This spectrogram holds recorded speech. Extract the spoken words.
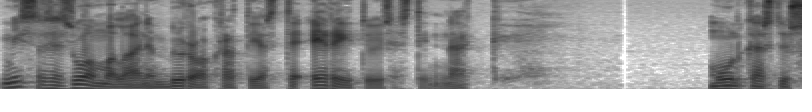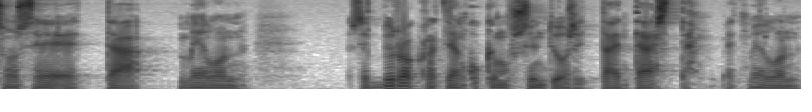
Missä se suomalainen byrokratia sitten erityisesti näkyy? Mun käsitys on se, että meillä on se byrokratian kokemus syntyy osittain tästä, että meillä on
